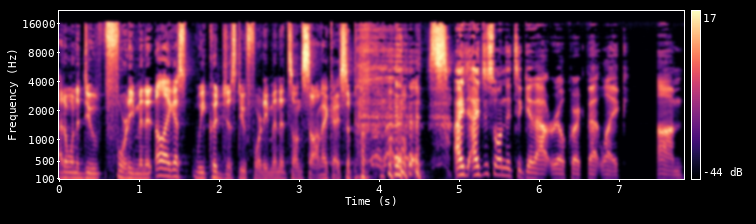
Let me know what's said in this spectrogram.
I don't want to do 40 minutes. Oh, I guess we could just do 40 minutes on Sonic, I suppose. I I just wanted to get out real quick that like um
